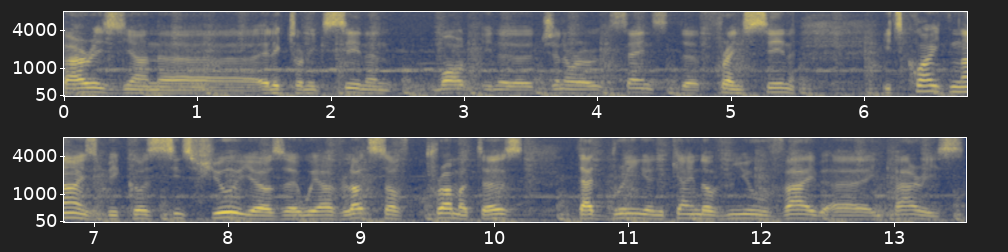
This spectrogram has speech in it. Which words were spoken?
Parisian uh, electronic scene and more in a general sense the French scene, it's quite nice because since few years uh, we have lots of promoters that bring a kind of new vibe uh, in Paris,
